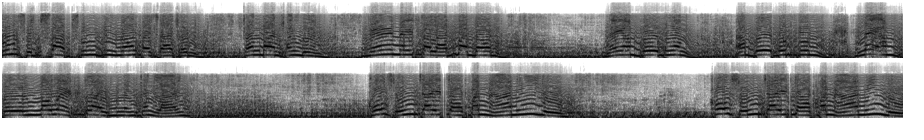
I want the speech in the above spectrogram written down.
รู้สึกซาบซึ้งพี่น้องประชาชน ทั้งบ้านทั้งเมือง แม้ในตลาดบ้านดอนในอำเภอเมืองอำเภอพุนดิน และอำเภอละแวกใกล้เมืองทั้งหลายเขาสนใจต่อปัญหานี้อยู่เขาสนใจต่อปัญหานี้อยู่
